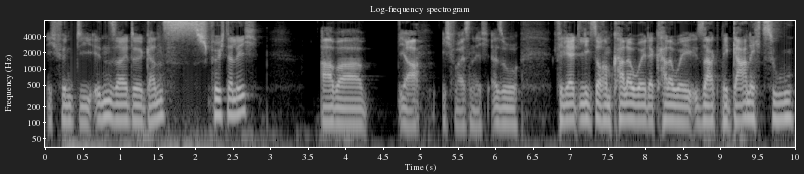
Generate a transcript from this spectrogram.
Ich finde die Innenseite ganz fürchterlich. Aber ja, ich weiß nicht. Also Vielleicht liegt es auch am Colorway. Der Colorway sagt mir gar nicht zu.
